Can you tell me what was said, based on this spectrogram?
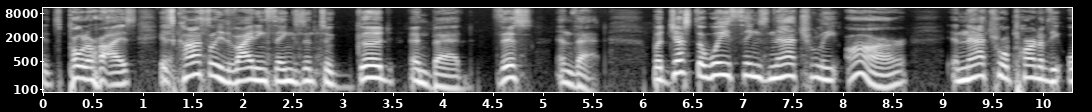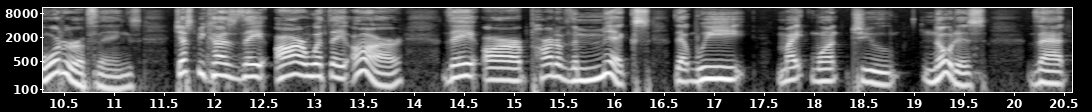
it's polarized, it's constantly dividing things into good and bad, this and that. But just the way things naturally are, a natural part of the order of things, just because they are what they are, they are part of the mix that we might want to notice that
